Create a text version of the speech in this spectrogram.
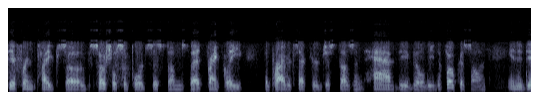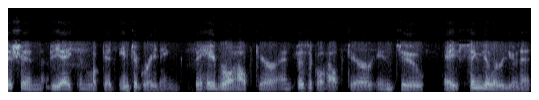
different types of social support systems that frankly the private sector just doesn't have the ability to focus on. In addition, VA can look at integrating behavioral health care and physical health care into a singular unit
